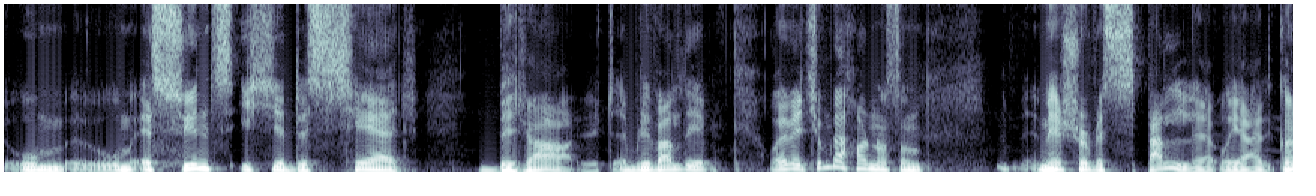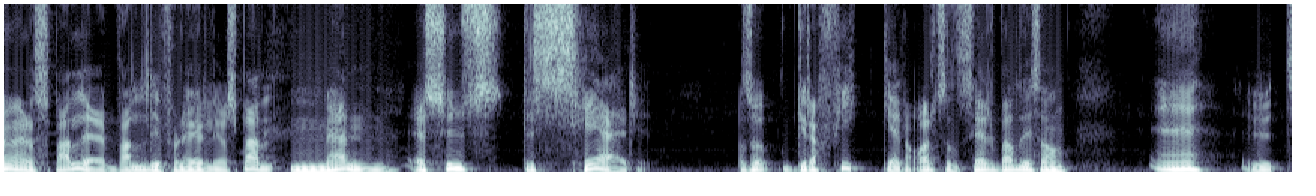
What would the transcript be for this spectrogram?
om, om Jeg syns ikke det ser bra ut. Jeg blir veldig Og jeg vet ikke om det har noe sånn med selve spillet å gjøre. Kan være å spillet er veldig fornøyelig å spille, men jeg syns det ser Altså, grafikken og alt sånt ser veldig sånn eh, ut.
